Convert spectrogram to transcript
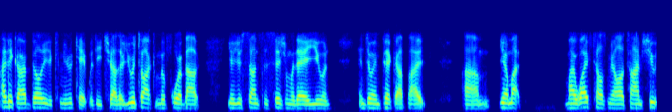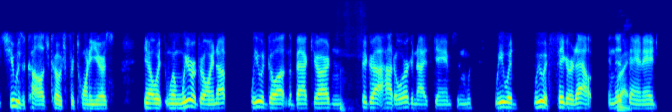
I think our ability to communicate with each other. You were talking before about you know your son's decision with AAU and and doing pickup. I, um, you know, my my wife tells me all the time. She she was a college coach for 20 years. You know, when we were growing up, we would go out in the backyard and figure out how to organize games, and we would we would figure it out. In this Right. day and age,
